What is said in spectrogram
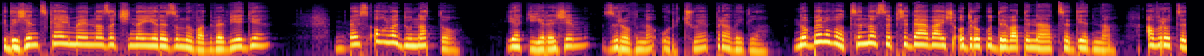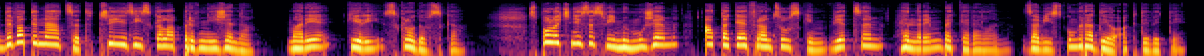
kdy ženská jména začínají rezonovat ve vědě, Bez ohledu na to, jaký režim zrovna určuje pravidla. Nobelova cena se předává již od roku 1901 a v roce 1903 ji získala první žena, Marie Curie Sklodowska. Společně se svým mužem a také francouzským vědcem Henrym Becquerelem za výzkum radioaktivity.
